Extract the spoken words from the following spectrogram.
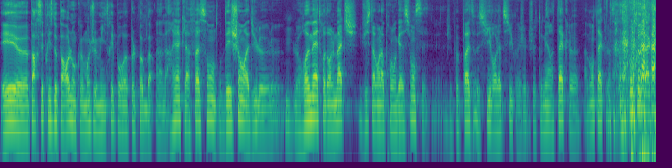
Et euh, par ses prises de parole, donc euh, moi, je militerai pour euh, Paul Pogba. Ah, bah, rien que la façon dont Deschamps a dû le, le- Mm. le remettre dans le match juste avant la prolongation, c'est, je peux pas te suivre là-dessus. Quoi. Je, je te mets un tacle à mon tacle. Un contre-tacle,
